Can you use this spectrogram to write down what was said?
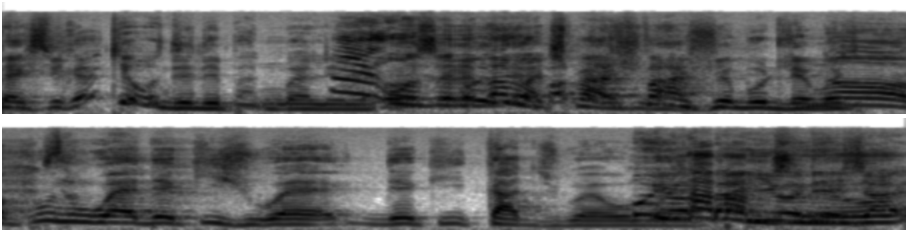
expliquer qui on de pas de mal. Ah, on se lève pas, match pas joué. Pas joué Baudelaire. Non, pour nous, ouais, dès qui jouait, dès qui 4 joueurs au Moi, yo moins. ba yo Abdou, déjà.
